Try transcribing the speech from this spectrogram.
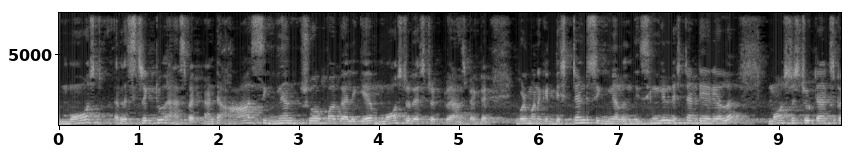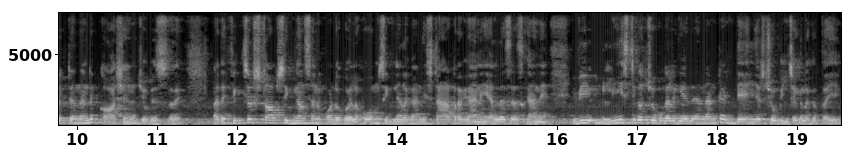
మోస్ట్ రెస్ట్రిక్టివ్ ఆస్పెక్ట్ అంటే ఆ సిగ్నల్ చూపగలిగే మోస్ట్ రెస్ట్రిక్టివ్ ఆస్పెక్ట్ ఇప్పుడు మనకి డిస్టెంట్ సిగ్నల్ ఉంది. సింగిల్ డిస్టెంట్ ఏరియాలో మోస్ట్ రెస్ట్రిక్టివ్ ఆస్పెక్ట్ ఏంటంటే కాషన్ చూపిస్తుంది. అదే ఫిక్స్డ్ స్టాప్ సిగ్నల్స్ అనుకోండి. ఒకవేళ హోమ్ సిగ్నల్ కానీ స్టార్టర్ కానీ ఎల్ఎస్ఎస్ కానీ ఇవి లీస్ట్గా చూపగలిగేది ఏంటంటే డేంజర్ చూపించగలుగుతాయి.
